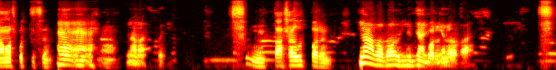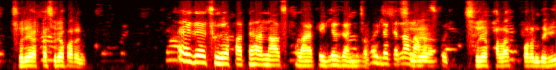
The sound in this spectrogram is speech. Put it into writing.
নামাজ পড়তেছেন? হ্যাঁ হ্যাঁ হ্যাঁ। নামাজ পড়ি। তাসাউদ পারেন? না বাবা ওগুলো জানি না? বাবা। সুরে একটা সুরে পারেন? এই যে সুরে ফাতেহা নাচ ফলাক এগুলো জানি বাবা এগুলো না নামাজ পড়ি। সুরে ফালাক পড়েন দেখি।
